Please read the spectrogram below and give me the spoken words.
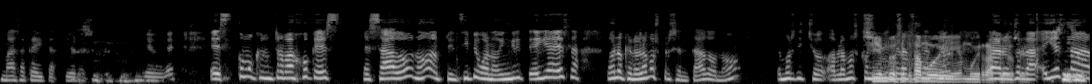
más acreditaciones. es como que es un trabajo que es pesado, ¿no? Al principio, bueno, Ingrid, ella es la, bueno, que no la hemos presentado, ¿no? Hemos dicho, hablamos con sí, Ingrid. Sí, está muy, muy rápido. Claro, es verdad. Ella es la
